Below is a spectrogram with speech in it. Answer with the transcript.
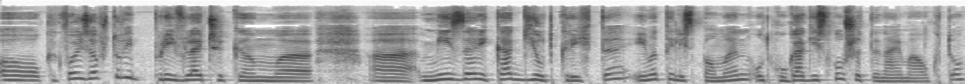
о, какво изобщо ви привлече към а, а, Мизър и как ги открихте? Имате ли спомен? От кога ги слушате най-малкото?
